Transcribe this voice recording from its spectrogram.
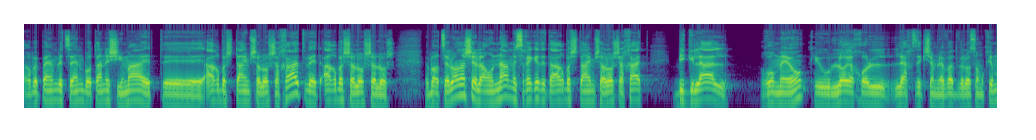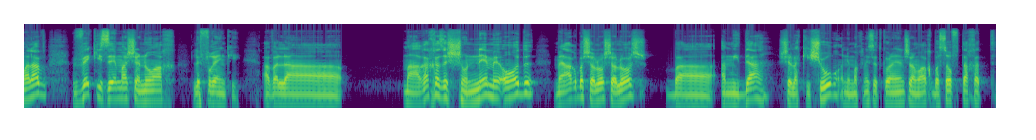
הרבה פעמים לציין באותה נשימה את 4-2-3-1 ואת 4-3-3. וברצלונה של העונה משחקת את ה-4-2-3-1 בגלל רומאו, כי הוא לא יכול להחזיק שם לבד ולא סומכים עליו, וכי זה מה שנוח לפרנקי. אבל המערך הזה שונה מאוד מ-4-3-3 בעמידה של הקישור, אני מכניס את כל העניין של המערך בסוף תחת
